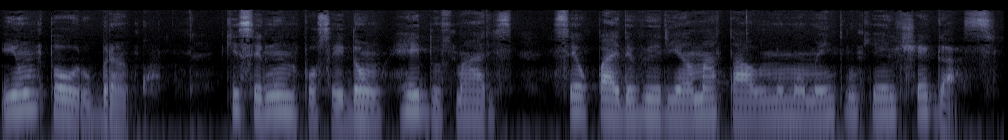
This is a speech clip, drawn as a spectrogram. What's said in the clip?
e um touro branco, que, segundo Poseidon, rei dos mares, seu pai deveria matá-lo no momento em que ele chegasse.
